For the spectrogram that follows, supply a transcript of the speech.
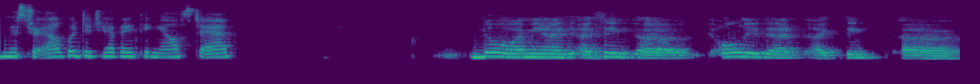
Mr. Elwood, did you have anything else to add? No, I mean, I, I think uh, only that I think uh,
